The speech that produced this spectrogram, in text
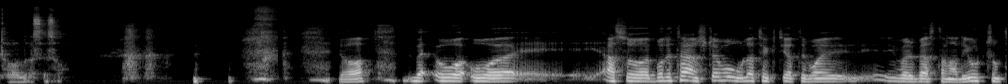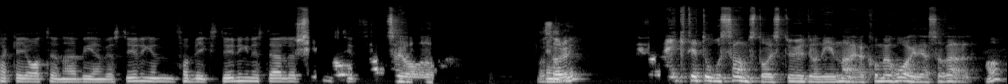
Betalda säsong. ja, och, och alltså både Ternström och Ola tyckte ju att det var, var det bästa han hade gjort som tackade ja till den här BMW-styrningen, fabriksstyrningen istället. Vad sa du? Vi var riktigt osams då i studion innan. Jag kommer ihåg det så väl. Ja.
